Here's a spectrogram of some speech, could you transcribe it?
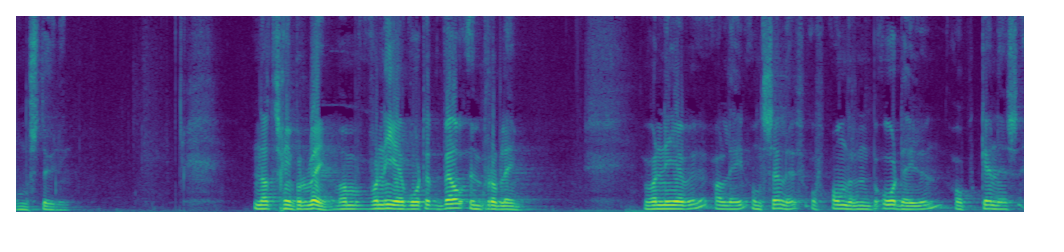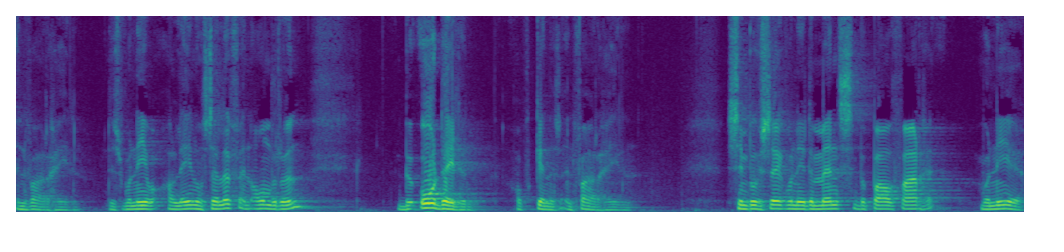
ondersteuning. Dat is geen probleem. Maar wanneer wordt het wel een probleem? Wanneer we alleen onszelf of anderen beoordelen op kennis en vaardigheden. Dus wanneer we alleen onszelf en anderen beoordelen op kennis en vaardigheden. Simpel gezegd, wanneer de mens bepaalde vaardigheden, wanneer,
